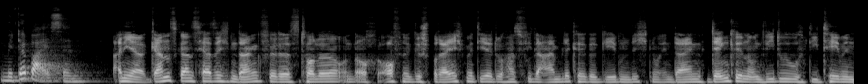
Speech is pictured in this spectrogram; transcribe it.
mit dabei sind. Anja, ganz, ganz herzlichen Dank für das tolle und auch offene Gespräch mit dir. Du hast viele Einblicke gegeben, nicht nur in dein Denken und wie du die Themen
